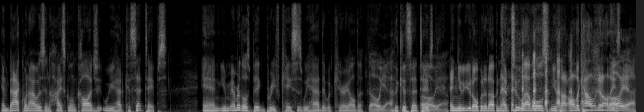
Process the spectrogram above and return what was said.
and back when I was in high school and college, we had cassette tapes. And you remember those big briefcases we had that would carry all the, Oh, yeah. the cassette oh, tapes? oh, yeah. And you, you'd open it up and have two levels, and you thought, "Oh, look how look at all these." Oh, yeah.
